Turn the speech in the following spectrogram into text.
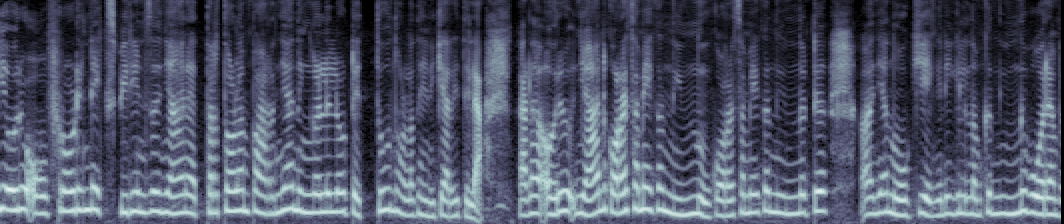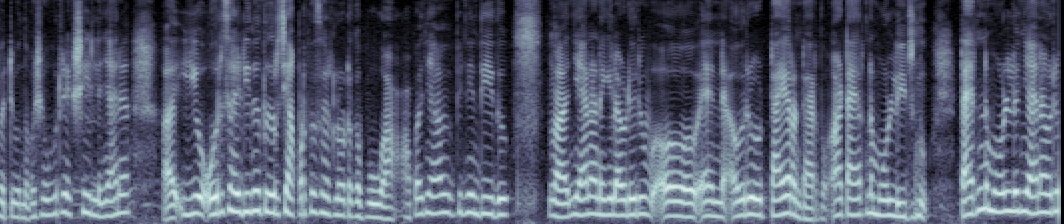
ഈ ഒരു ഓഫ് റോഡിന്റെ എക്സ്പീരിയൻസ് ഞാൻ എത്രത്തോളം പറഞ്ഞാൽ നിങ്ങളിലോട്ട് എത്തും എന്നുള്ളത് എനിക്കറിയത്തില്ല. കാരണം ഒരു ഞാൻ കുറേ സമയമൊക്കെ നിന്നു. കുറേ സമയമൊക്കെ നിന്നിട്ട് ഞാൻ നോക്കി എങ്ങനെയെങ്കിലും നമുക്ക് നിന്ന് പോരാൻ പറ്റുമെന്ന്. പക്ഷേ ഒരു രക്ഷയില്ല. ഞാൻ ഈ ഒരു സൈഡിൽ നിന്ന് തീർച്ച അപ്പുറത്തെ സൈഡിലോട്ടൊക്കെ പോവുക അപ്പോൾ ഞാൻ പിന്നെ എന്ത് ചെയ്തു? ഞാനാണെങ്കിൽ അവിടെ ഒരു ഒരു ടയർ ഉണ്ടായിരുന്നു. ആ ടയറിന്റെ മുകളിൽ ഇരുന്നു ടയറിന്റെ മുകളിൽ ഞാൻ ഒരു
